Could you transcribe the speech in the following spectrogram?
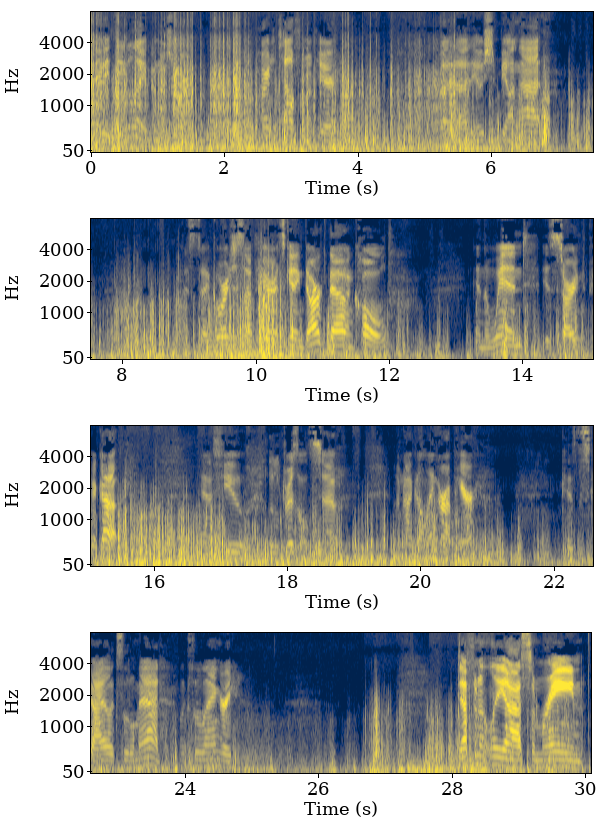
Maybe it's Eagle Lake, I'm not sure. starting to pick up and a few little drizzles. So I'm not going to linger up here because the sky looks a little mad, looks a little angry. Definitely uh, some rain.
